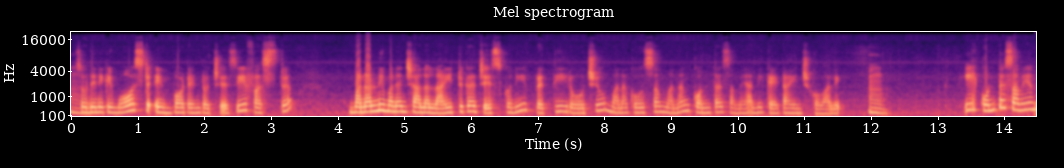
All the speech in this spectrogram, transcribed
సో దీనికి మోస్ట్ ఇంపార్టెంట్ వచ్చేసి ఫస్ట్ మనల్ని మనం చాలా లైట్గా చేసుకొని ప్రతిరోజు మన కోసం మనం కొంత సమయాన్ని కేటాయించుకోవాలి. మ్మ్. ఈ కొంత సమయం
